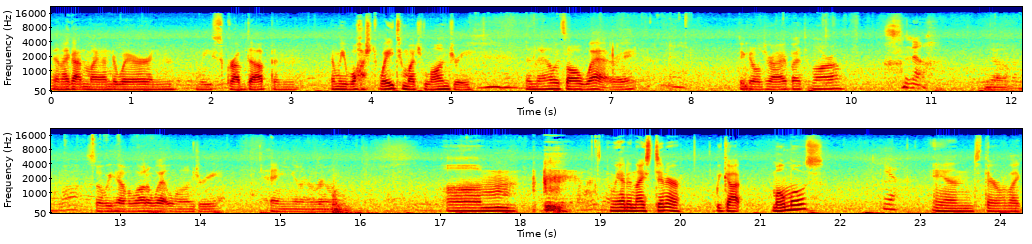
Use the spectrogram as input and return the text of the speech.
and I got in my underwear and we scrubbed up and and we washed way too much laundry, and now it's all wet, right? Think it'll dry by tomorrow? No. No. So we have a lot of wet laundry hanging in our room. Um, we had a nice dinner. We got momos Yeah. and they were like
